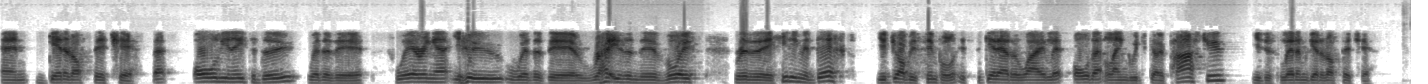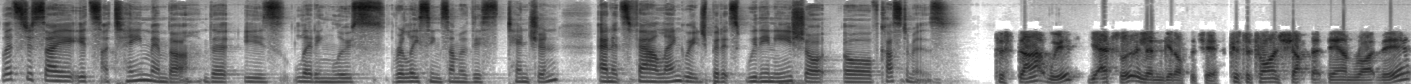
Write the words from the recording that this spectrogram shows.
and get it off their chest. That's all you need to do, whether they're swearing at you, whether they're raising their voice, whether they're hitting the desk. Your job is simple. It's to get out of the way, let all that language go past you. You just let them get it off their chest. Let's just say it's a team member that is letting loose, releasing some of this tension, and it's foul language, but it's within earshot of customers. To start with, you absolutely let them get off the chest because to try and shut that down right there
